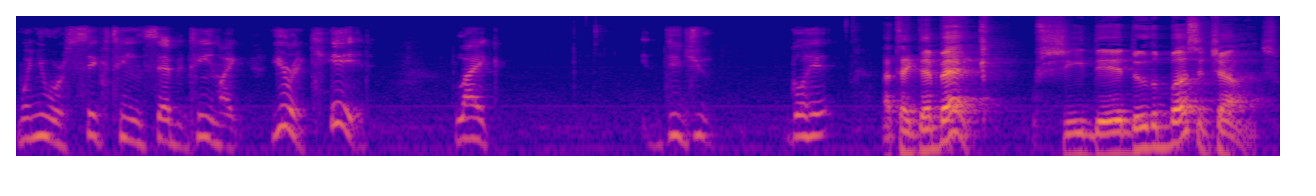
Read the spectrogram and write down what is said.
when you were 16 17 like you're a kid like did you go ahead I take that back. She did do the Buss It challenge.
